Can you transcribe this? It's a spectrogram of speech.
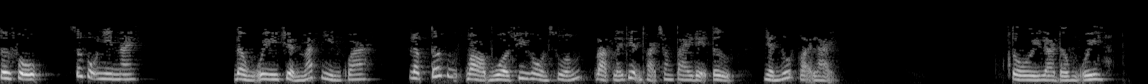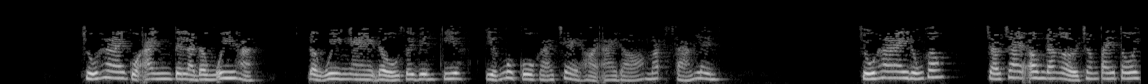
Sư phụ, sư phụ nhìn này. Đồng uy chuyển mắt nhìn qua, lập tức bỏ bùa truy hồn xuống, đoạt lấy điện thoại trong tay đệ tử, nhấn nút gọi lại. Tôi là Đồng Uy. Chú hai của anh tên là Đồng Uy hả? Đồng Uy nghe đầu dây bên kia, tiếng một cô gái trẻ hỏi ai đó, mắt sáng lên. Chú hai đúng không? Cháu trai ông đang ở trong tay tôi.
